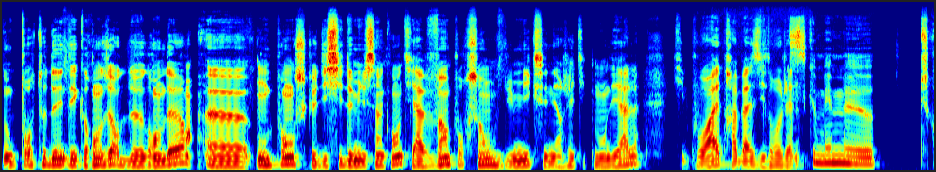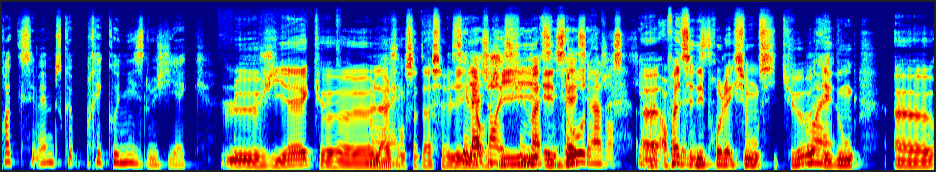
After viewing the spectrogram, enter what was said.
Donc, pour te donner des grands ordres de grandeur, euh, on pense que d'ici 2050, il y a 20% du mix énergétique mondial qui pourra être à base d'hydrogène. Que même, euh, je crois que c'est même ce que préconise le GIEC. Le GIEC, euh, Ouais. l'Agence internationale de C'est l'agence, l'énergie et c'est c'est- c'est d'autres Euh, en fait, c'est des projections, si tu veux. Ouais. Et donc, euh,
